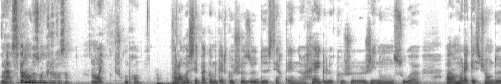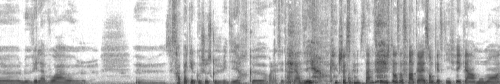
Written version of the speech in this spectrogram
voilà, c'est pas un besoin que je ressens. Ouais, je comprends. Alors moi, c'est pas comme quelque chose de certaines règles que je j'énonce ou par exemple moi la question de lever la voix, euh, ce sera pas quelque chose que je vais dire que voilà c'est interdit ou quelque chose comme ça parce que justement ça serait intéressant qu'est-ce qui fait qu'à un moment euh,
